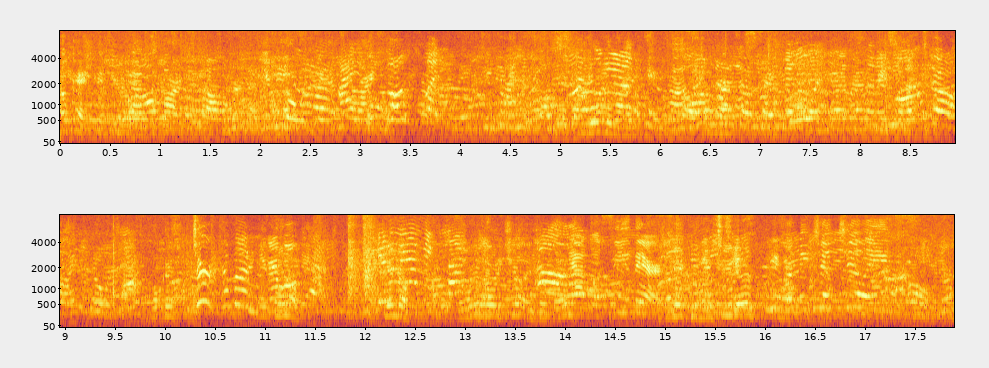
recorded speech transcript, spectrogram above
Okay, because you have the car. You can go with him, all right? Okay, so let's go. Sure, come on, Grandma. Kendall, we're gonna go to Chili's, okay? Yeah, we'll see you there. Okay, can we see you there? We'll meet you at Chili's.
